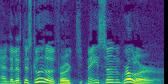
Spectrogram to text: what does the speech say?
And the lift is good for Mason Groehler.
